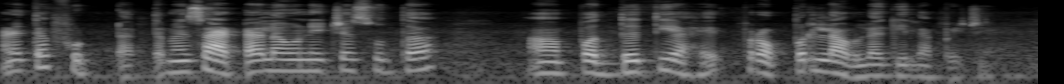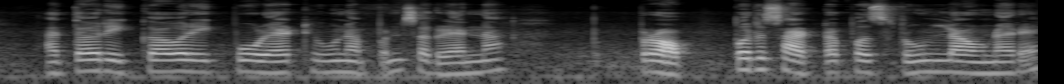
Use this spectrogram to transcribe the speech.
आणि त्या फुटतात. त्यामुळे साठा लावण्याच्यासुद्धा पद्धती आहेत. प्रॉपर लावला गेला पाहिजे. आता एकावर एक पोळ्या ठेवून आपण सगळ्यांना प्रॉपर साठा पसरवून लावणार आहे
